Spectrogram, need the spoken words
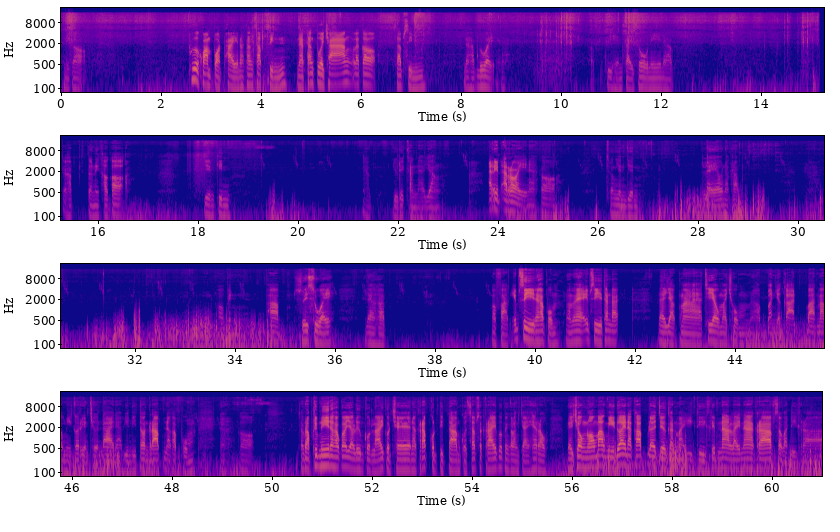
อันนี้ก็เพื่อความปลอดภัยนะทั้งทรัพย์สินนะทั้งตัวช้างแล้วก็ทรัพย์สินนะครับด้วยนะครับที่เห็นใส่โซ่นี้นะครับ นะครับ ตอนนี้เขาก็ยืนกินนะครับอยู่ด้วยกันนะอย่างอร่อยอร่อยนะก็ช่วงเย็นๆแล้วนะครับก็เป็นภาพสวยๆนะครับ มาฝาก FC นะครับผมนะแม่ FC ท่านใด และอยากมาเที่ยวมาชมนะครับบรรยากาศบ้านมากมีก็เรียนเชิญได้นะครับ ยินดีต้อนรับนะครับผมนะก็สำหรับคลิปนี้นะครับ ก็อย่าลืมกดไลค์กดแชร์นะครับ กดติดตามกด Subscribe เพื่อเป็นกำลังใจให้เราในช่องน้องมากมีด้วยนะครับ แล้วเจอกันใหม่อีกทีคลิปหน้าไลน์หน้าครับ สวัสดีครับ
